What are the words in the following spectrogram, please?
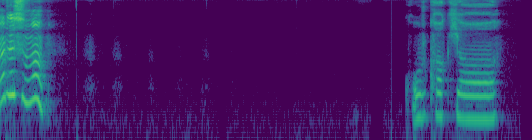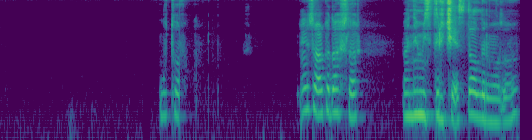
Neredesin lan? Korkak ya. Bu taraf. Neyse arkadaşlar. Ben de Mystery Chest'i alırım o zaman.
